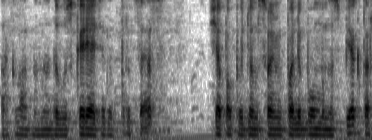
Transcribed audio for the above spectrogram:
Так, ладно, надо ускорять этот процесс. Сейчас попадем с вами по-любому на спектр.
